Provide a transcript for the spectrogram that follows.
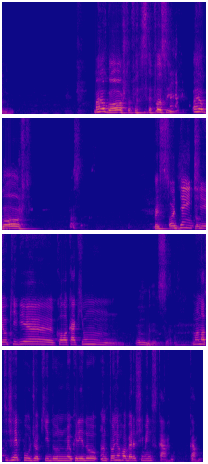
não. Mas eu gosto. Você falou assim, mas eu gosto. Tá certo. Ô, gente, eu queria colocar aqui um. Oh, meu Deus do céu. Uma nota de repúdio aqui do meu querido Antônio Roberto Ximenes Cargo. Carmo.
